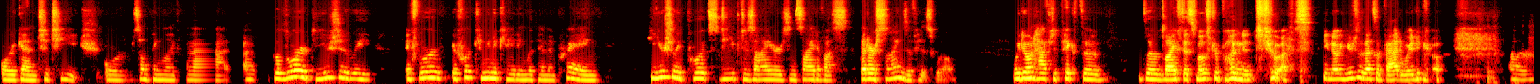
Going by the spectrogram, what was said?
or again to teach or something like that. Uh, the Lord usually, if we're if we're communicating with Him and praying, He usually puts deep desires inside of us that are signs of His will. We don't have to pick the the life that's most repugnant to us. You know, usually that's a bad way to go. Um,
